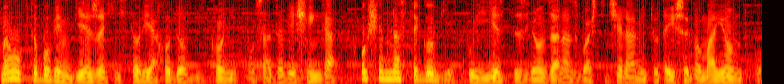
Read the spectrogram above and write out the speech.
Mało kto bowiem wie, że historia hodowli koni w Posadowie sięga XVIII wieku i jest związana z właścicielami tutejszego majątku,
